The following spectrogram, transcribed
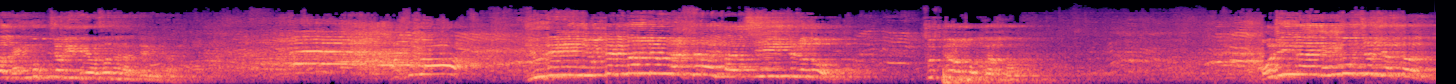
우리가 맹목적이 되어서는 안 됩니다. 유대인 600만 명을 학살한 나치 히틀러도 투표로 뽑혔고 어딘가에 맹목적이었던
